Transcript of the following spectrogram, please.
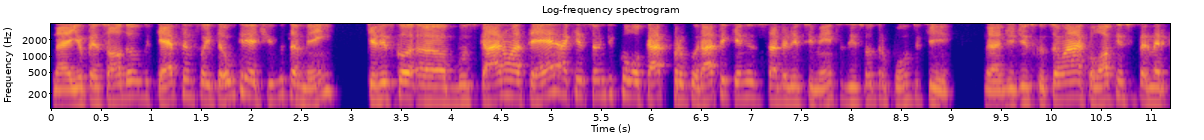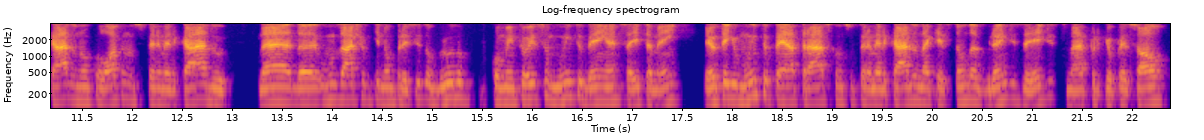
Né? E o pessoal do, do Captain foi tão criativo também que eles uh, buscaram até a questão de colocar, procurar pequenos estabelecimentos, isso é outro ponto que né, de discussão, ah, coloca em supermercado, não coloca no supermercado, né, da, uns acham que não precisa, o Bruno comentou isso muito bem antes aí também, eu tenho muito pé atrás com o supermercado na questão das grandes redes, né, porque o pessoal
